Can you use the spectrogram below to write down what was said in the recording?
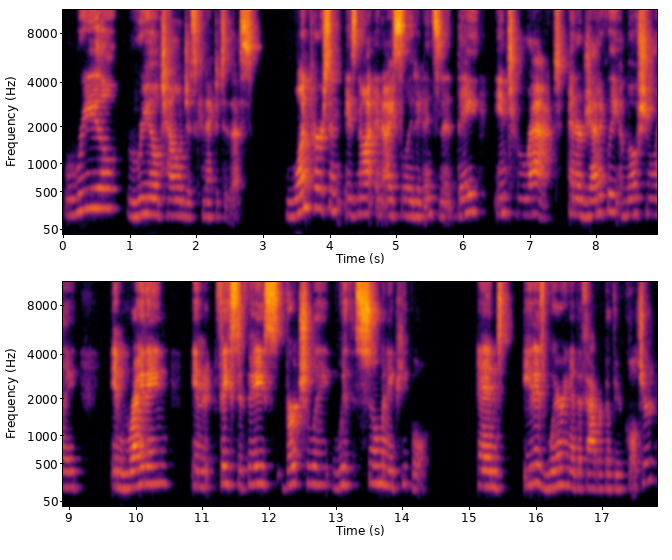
real, real challenges connected to this. One person is not an isolated incident. They interact energetically, emotionally, in writing, in face to face, virtually with so many people. And it is wearing at the fabric of your culture.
